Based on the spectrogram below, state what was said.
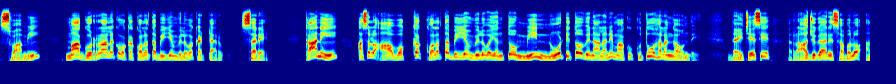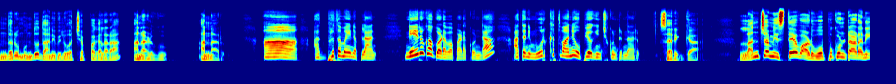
స్వామీ మా గుర్రాలకు ఒక కొలత బియ్యం విలువ కట్టారు. సరే. కాని అసలు ఆ ఒక్క కొలత బియ్యం విలువ ఎంతో మీ నోటితో వినాలని మాకు కుతూహలంగా ఉంది. దయచేసి రాజుగారి సభలో అందరూ ముందు దాని విలువ చెప్పగలరా? అని అడుగు. అన్నారు. ఆ! అద్భుతమైన ప్లాన్. నేరుగా గొడవ పడకుండా అతని మూర్ఖత్వాన్ని ఉపయోగించుకుంటున్నారు. సరిగ్గా. లంచమిస్తే వాడు ఒప్పుకుంటాడని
